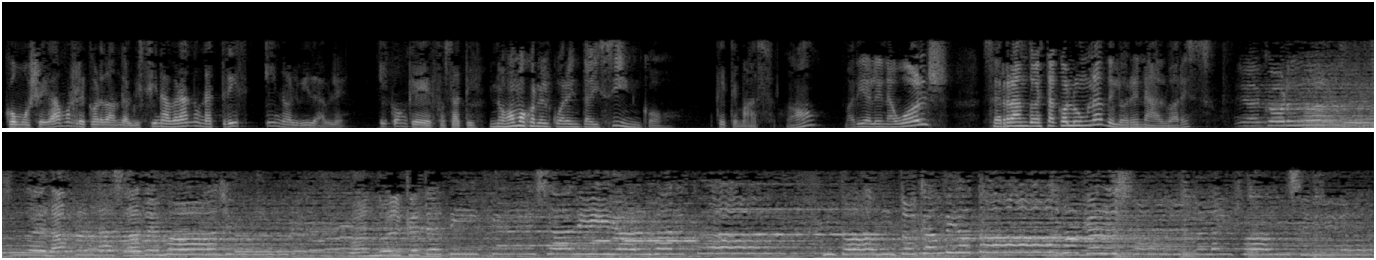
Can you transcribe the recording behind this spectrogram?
como llegamos, recordando a Luisina Brando, una actriz inolvidable. ¿Y con qué, Fosati? Nos vamos con el 45, ¿Qué temazo? ¿no? María Elena Walsh, cerrando esta columna de Lorena Álvarez. ¿Te acordás de la plaza de Mayo? Cuando el que te dije salía al balcón, tanto cambió todo infancia,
